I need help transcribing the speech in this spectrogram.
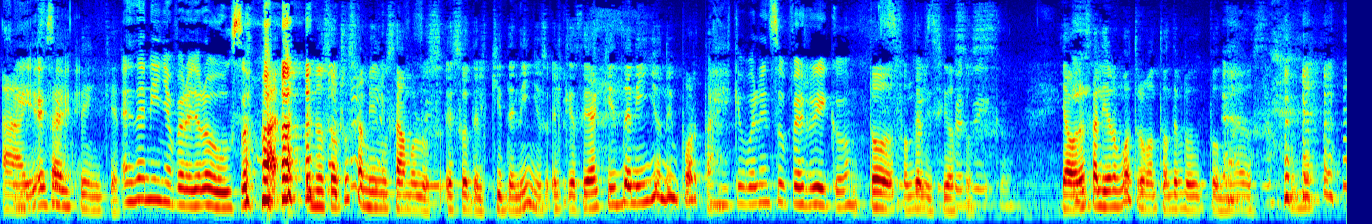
Ahí está el Thinker. Es de niño, pero yo lo uso. Ah, nosotros también usamos los, eso del kit de niños. El que sea kit de niños no importa. Ay, que huelen súper rico. Todos son deliciosos. Y ahora salieron otro montón de productos nuevos.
